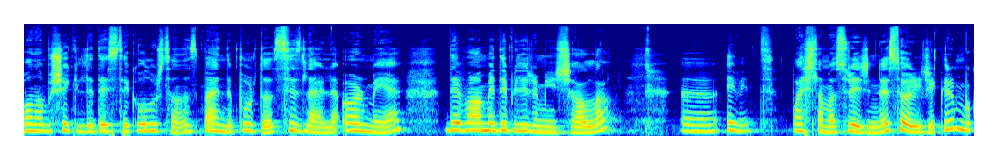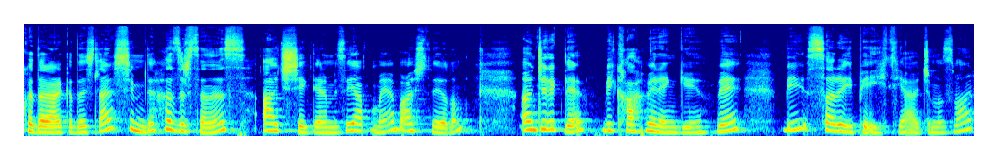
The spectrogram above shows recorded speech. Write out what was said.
bana bu şekilde destek olursanız ben de burada sizlerle örmeye devam edebilirim inşallah. E, evet başlama sürecinde söyleyeceklerim bu kadar arkadaşlar. Şimdi hazırsanız ay çiçeklerimizi yapmaya başlayalım. Öncelikle bir kahverengi ve bir sarı ipe ihtiyacımız var.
